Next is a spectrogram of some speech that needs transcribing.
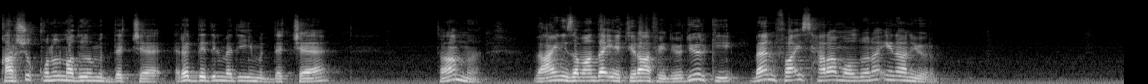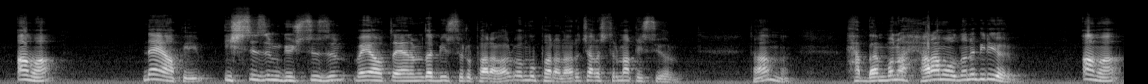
karşı konulmadığı müddetçe reddedilmediği müddetçe tamam mı? Ve aynı zamanda itiraf ediyor. Diyor ki ben faiz haram olduğuna inanıyorum. Ama ne yapayım? İşsizim, güçsüzüm veyahut da yanımda bir sürü para var ve bu paraları çalıştırmak istiyorum. Tamam mı? Ha, ben bunu haram olduğunu biliyorum. Ama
